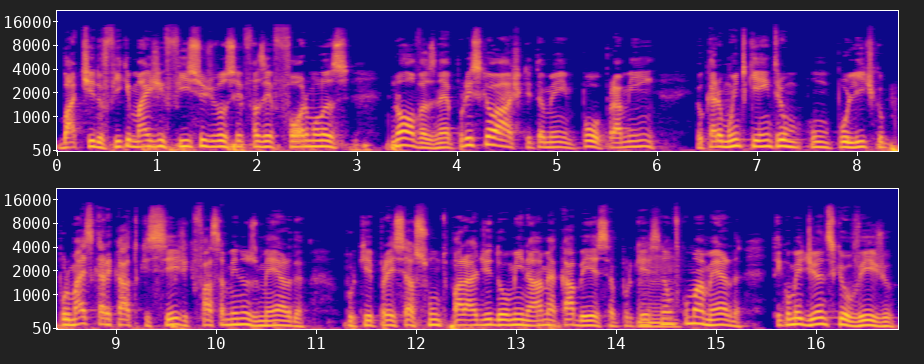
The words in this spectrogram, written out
batido fica e mais difícil de você fazer fórmulas novas, né? Por isso que eu acho que também, pô, pra mim, eu quero muito que entre um, um político, por mais caricato que seja, que faça menos merda. Porque pra esse assunto parar de dominar a minha cabeça, porque senão fica uma merda. Tem comediantes que eu vejo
